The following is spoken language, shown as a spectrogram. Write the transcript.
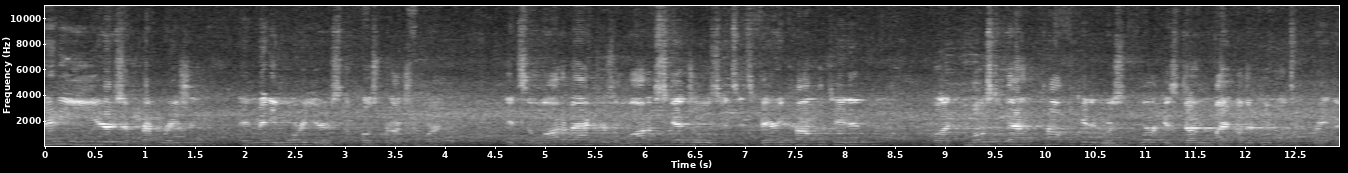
many years of preparation and many more years of post-production work. It's a lot of actors, a lot of schedules. It's, it's very complicated, but most of that complicated was, work is done by other people to create an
